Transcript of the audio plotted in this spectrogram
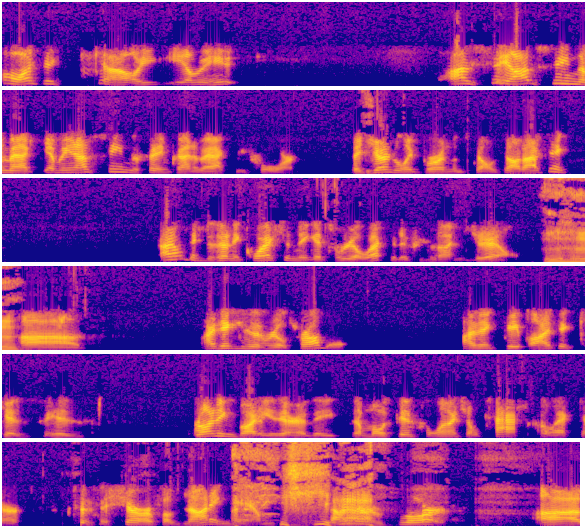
Oh, I think you know. He, I mean, he, I've seen I've seen them act. I mean, I've seen the same kind of act before. They generally burn themselves out. I think. I don't think there's any question that he gets reelected if he's not in jail. Mm-hmm. Uh, I think he's in real trouble. I think people. I think his his running buddy there, the the most influential tax collector since the sheriff of Nottingham down there yeah, in Florida. Uh,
